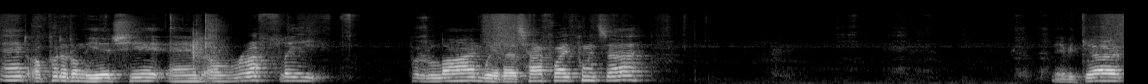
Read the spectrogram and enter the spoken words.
and I'll put it on the edge here and I'll roughly put a line where those halfway points are There we go.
